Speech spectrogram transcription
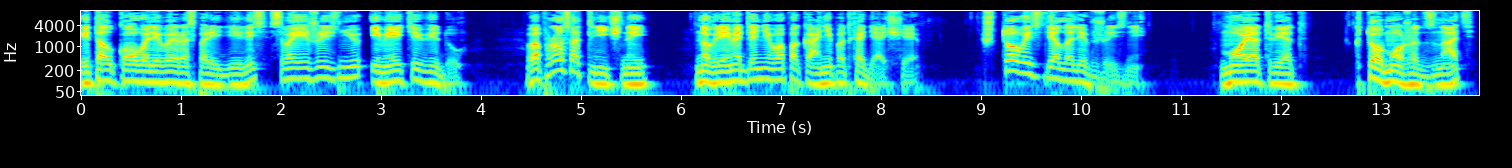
и толково ли вы распорядились своей жизнью, имейте в виду. Вопрос отличный, но время для него пока не подходящее. Что вы сделали в жизни? Мой ответ – кто может знать?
